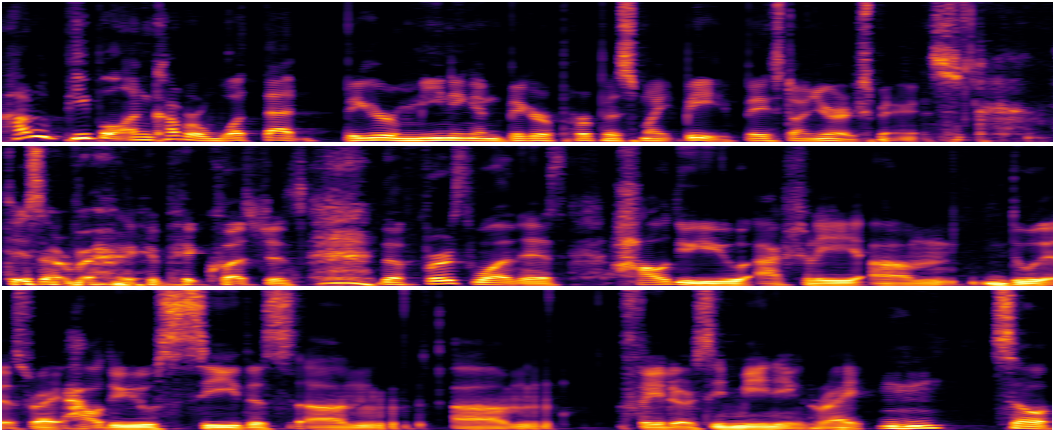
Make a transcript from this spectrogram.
how do people uncover what that bigger meaning and bigger purpose might be based on your experience these are very big questions the first one is how do you actually um, do this right how do you see this um, um, failures in meaning right mm-hmm. So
